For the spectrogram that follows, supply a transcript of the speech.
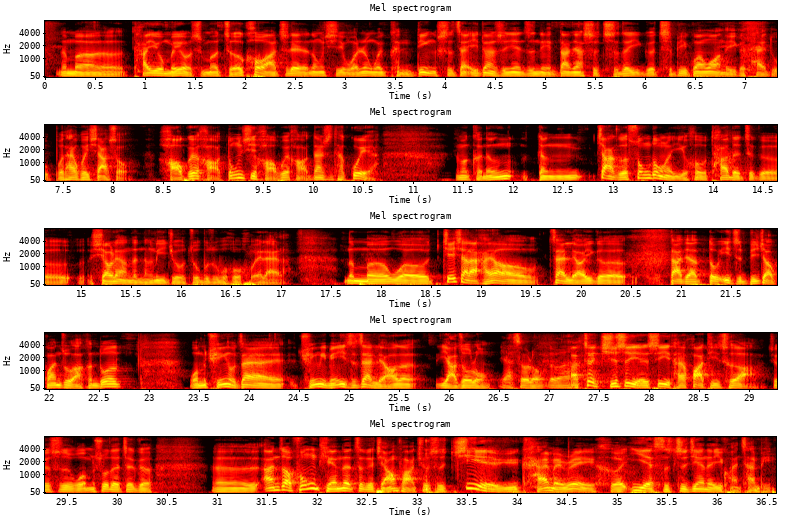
那么它又没有什么折扣啊之类的东西，我认为肯定是在一段时间之内，大家是持的一个持币观望的一个态度，不太会下手。好归好，东西好归好，但是它贵啊。那么可能等价格松动了以后，它的这个销量的能力就逐步逐步会回来了。那么我接下来还要再聊一个大家都一直比较关注啊，很多我们群友在群里面一直在聊的亚洲龙亚洲龙对吧？啊，这其实也是一台话题车啊，就是我们说的这个。呃，按照丰田的这个讲法，就是介于凯美瑞和 ES 之间的一款产品，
